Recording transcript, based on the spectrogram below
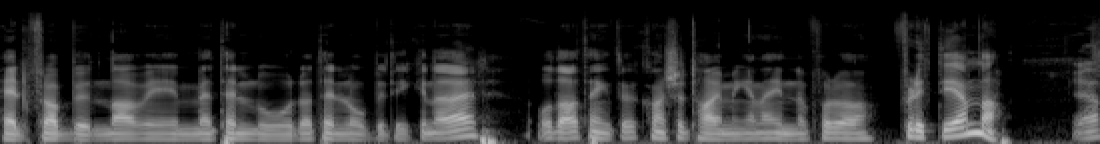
helt fra bunnen av med Telenor og Telenor-butikkene der. Og da tenkte vi kanskje timingen er inne for å flytte hjem, da. Ja.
